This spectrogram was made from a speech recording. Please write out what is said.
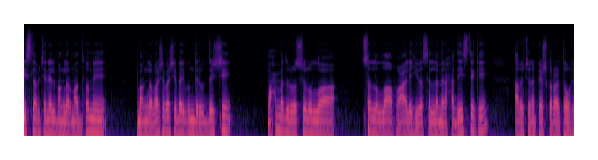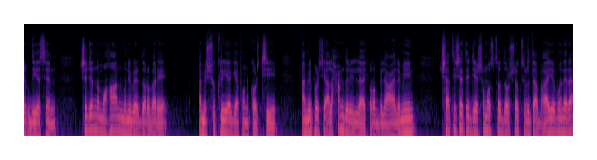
ইসলাম চ্যানেল বাংলার মাধ্যমে বাংলা ভাষাভাষী ভাই বোনদের উদ্দেশ্যে মোহাম্মদুর রসুল্লাহ সাল্লাহ আলহি ওয়াসাল্লামের হাদিস থেকে আলোচনা পেশ করার তৌফিক দিয়েছেন। সেজন্য মহান মুনিবের দরবারে আমি সুক্রিয়া জ্ঞাপন করছি। আমি পড়ছি আলহামদুলিল্লাহ রব্বিল আলমিন। সাথে সাথে যে সমস্ত দর্শক, শ্রোতা, ভাই ও বোনেরা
